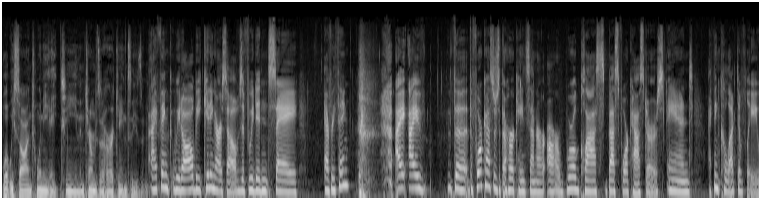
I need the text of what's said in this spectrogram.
what we saw in 2018 in terms of the hurricane season? I think we'd all be kidding ourselves if we didn't say everything. I, I the the forecasters at the Hurricane Center are world class, best forecasters, and I think collectively,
